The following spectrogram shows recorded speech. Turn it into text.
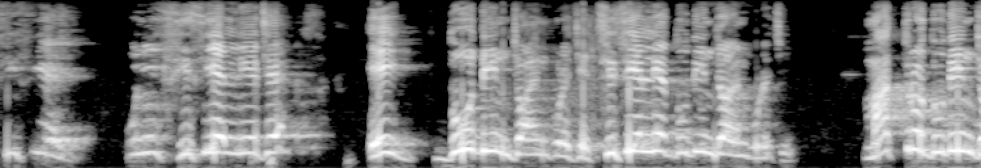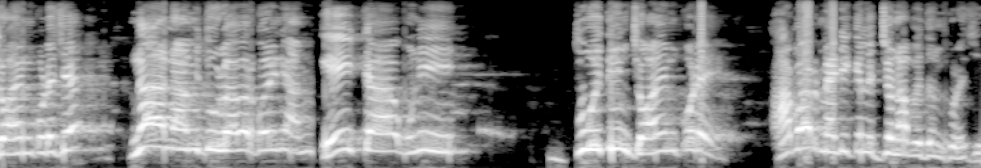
সিসিএল উনি সিসিএল নিয়েছে, এই দুদিন জয়েন করেছে সিসিএল নিয়ে দুদিন জয়েন করেছে। মাত্র দুদিন জয়েন করেছে। না না, আমি দুর্ব্যবহার করিনি, আমি এইটা উনি দুই দিন জয়েন করে আবার মেডিকেলের জন্য আবেদন করেছে।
